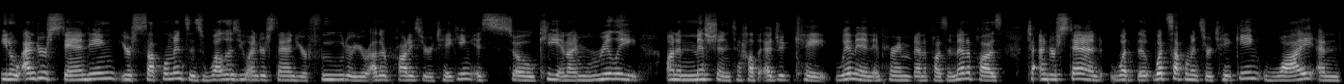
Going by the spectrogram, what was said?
you know, understanding your supplements as well as you understand your food or your other products you're taking is so key. And I'm really on a mission to help educate women in perimenopause and menopause to understand what the what supplements they're taking, why, and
